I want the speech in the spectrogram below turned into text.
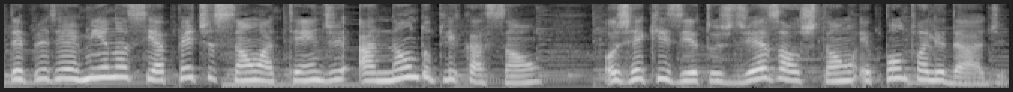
determina se a petição atende à não duplicação, os requisitos de exaustão e pontualidade,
